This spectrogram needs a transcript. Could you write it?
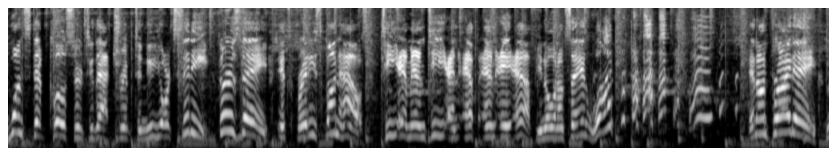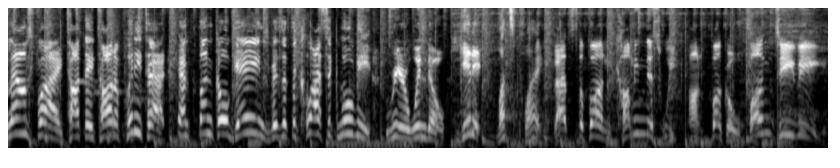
One step closer to that trip to New York City. Thursday, it's Freddy's Funhouse. TMNT and FNAF. You know what I'm saying? What? and on Friday, Loungefly, Tate Tata Putty Tat, and Funko Games visits a classic movie, Rear Window. Get it? Let's play. That's the fun coming this week on Funko Fun TV.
